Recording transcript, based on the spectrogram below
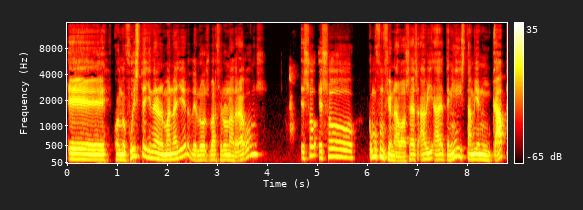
Eh, cuando fuiste general manager de los Barcelona Dragons, eso, eso ¿cómo funcionaba? O sea, había- ¿teníais también un cap,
